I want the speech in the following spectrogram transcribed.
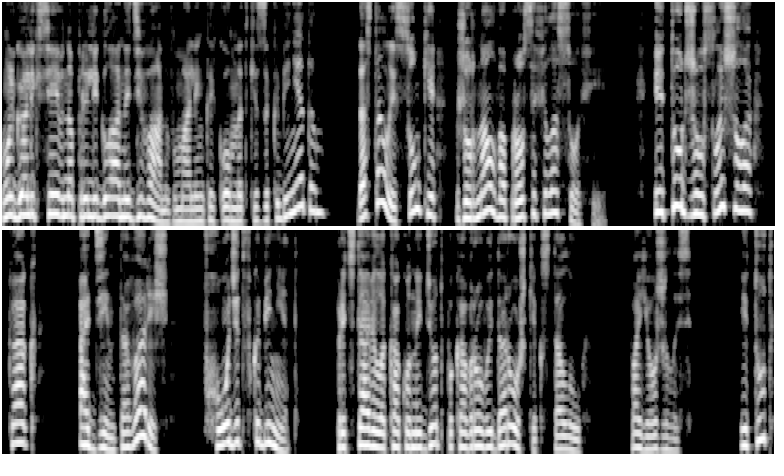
Ольга Алексеевна прилегла на диван в маленькой комнатке за кабинетом, достала из сумки журнал «Вопросы философии» и тут же услышала, как один товарищ входит в кабинет. Представила, как он идет по ковровой дорожке к столу, поежилась. И тут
